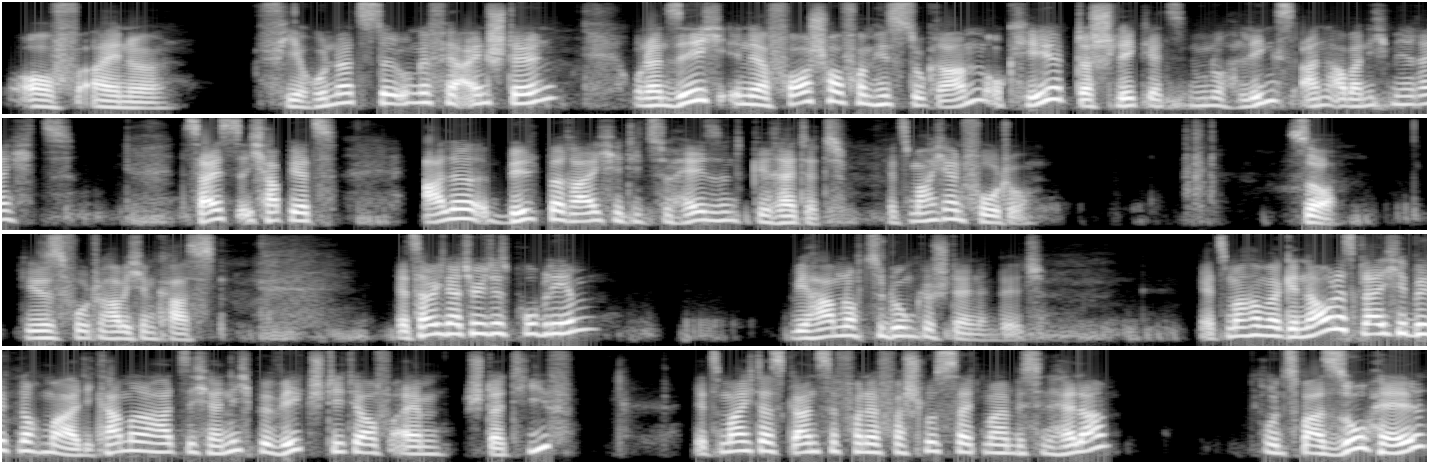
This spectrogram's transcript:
auf eine 400 ungefähr einstellen. Und dann sehe ich in der Vorschau vom Histogramm, okay, das schlägt jetzt nur noch links an, aber nicht mehr rechts. Das heißt, ich habe jetzt alle Bildbereiche, die zu hell sind, gerettet. Jetzt mache ich ein Foto. So, dieses Foto habe ich im Kasten. Jetzt habe ich natürlich das Problem, wir haben noch zu dunkle Stellen im Bild. Jetzt machen wir genau das gleiche Bild nochmal. Die Kamera hat sich ja nicht bewegt, steht ja auf einem Stativ. Jetzt mache ich das Ganze von der Verschlusszeit mal ein bisschen heller. Und zwar so hell,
